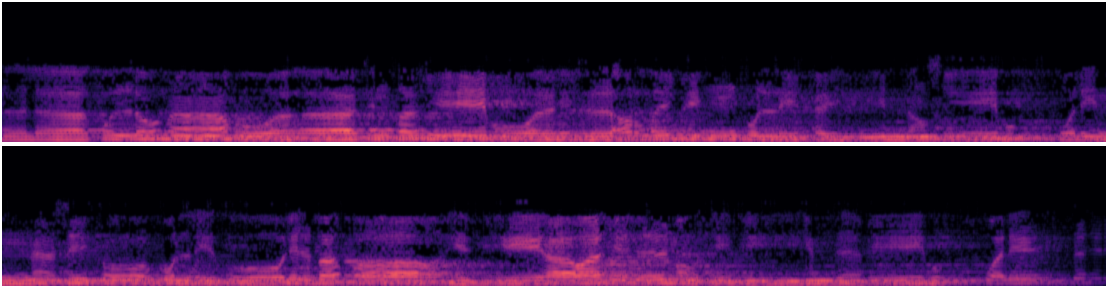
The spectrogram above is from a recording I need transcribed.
ألا كل ما هو آت قريب وللأرض من كل حي نصيب وللناس حب لطول البقاء فيها وللموت فيهم دبيب وللدهر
